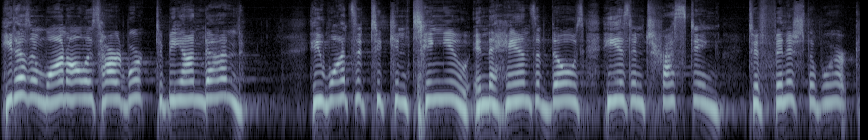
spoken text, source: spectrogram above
he doesn't want all his hard work to be undone. He wants it to continue in the hands of those he is entrusting to finish the work.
